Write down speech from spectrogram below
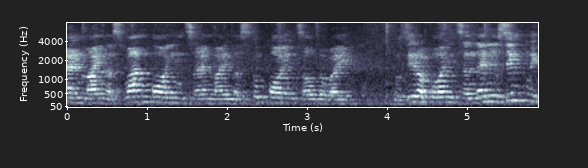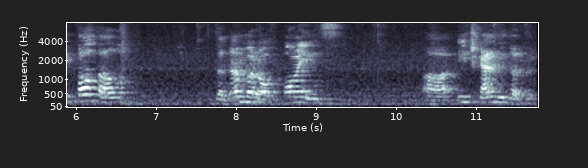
n minus 1 points, n minus 2 points, all the way to 0 points. And then you simply total the number of points uh, each candidate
